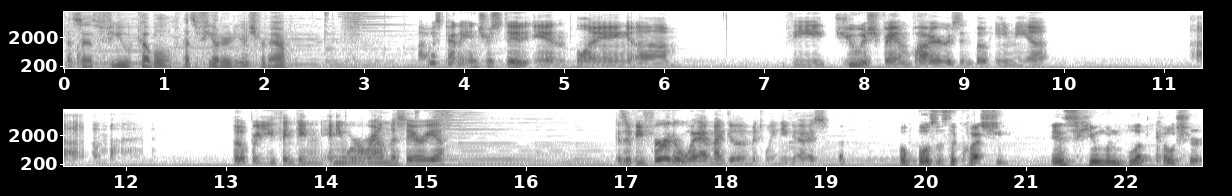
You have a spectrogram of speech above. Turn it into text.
that's a few couple, that's a few hundred years from now. I was kind of interested in playing um, the Jewish vampires in Bohemia. Um, Pope, are you thinking anywhere around this area? Because if you're further away, I might go in between you guys. What poses the question? Is human blood kosher?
